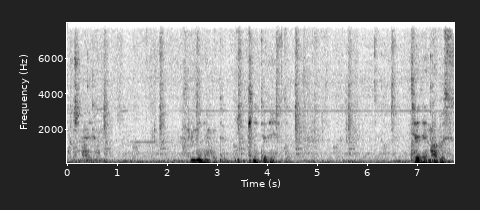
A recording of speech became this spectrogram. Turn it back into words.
落ちないように次にはこうやって一気に手で入れて手でまぶす。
